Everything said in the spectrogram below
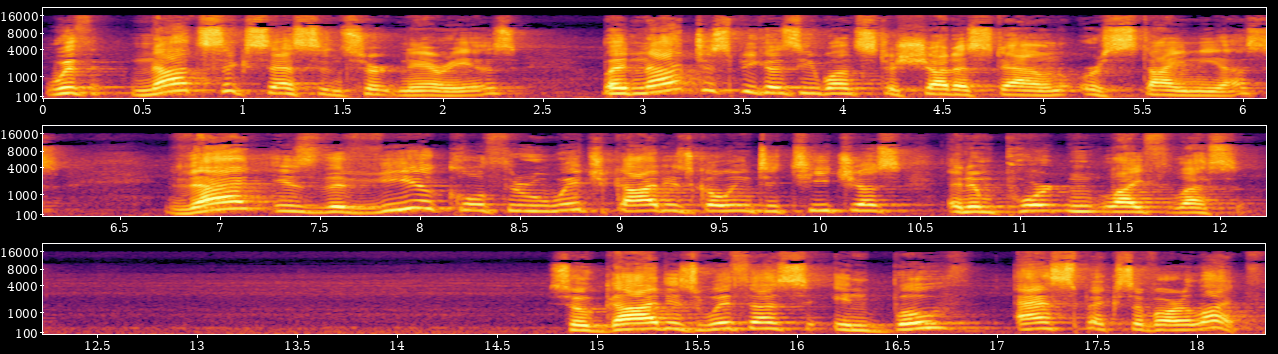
with not success in certain areas, but not just because He wants to shut us down or stymie us. That is the vehicle through which God is going to teach us an important life lesson. So God is with us in both aspects of our life.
